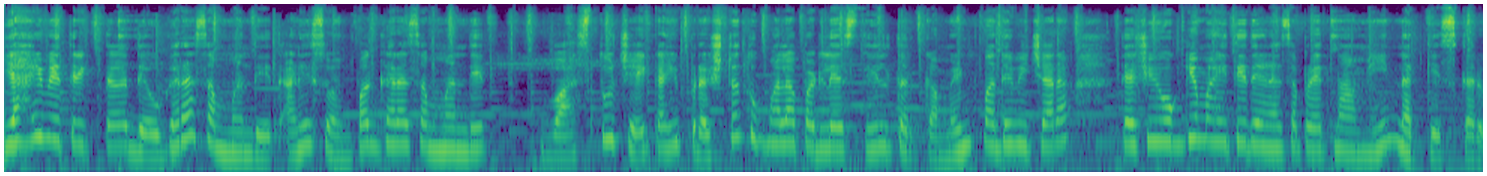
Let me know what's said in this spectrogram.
याही व्यतिरिक्त देवघरासंबंधित आणि स्वयंपाकघरासंबंधित वास्तूचे काही प्रश्न तुम्हाला पडले असतील तर कमेंटमध्ये विचारा. त्याची योग्य माहिती देण्याचा प्रयत्न आम्ही नक्कीच करू.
